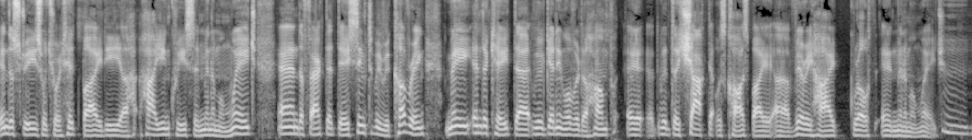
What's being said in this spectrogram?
industries which were hit by the uh, high increase in minimum wage, and the fact that they seem to be recovering may indicate that we're getting over the hump with the shock that was caused by uh, very high growth in minimum wage. Mm,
